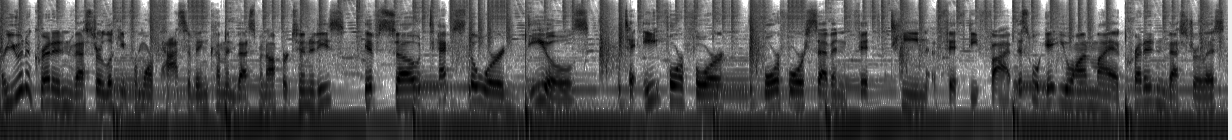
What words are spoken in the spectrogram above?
Are you an accredited investor looking for more passive income investment opportunities? If so, text the word deals to 844 447 1555. This will get you on my accredited investor list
